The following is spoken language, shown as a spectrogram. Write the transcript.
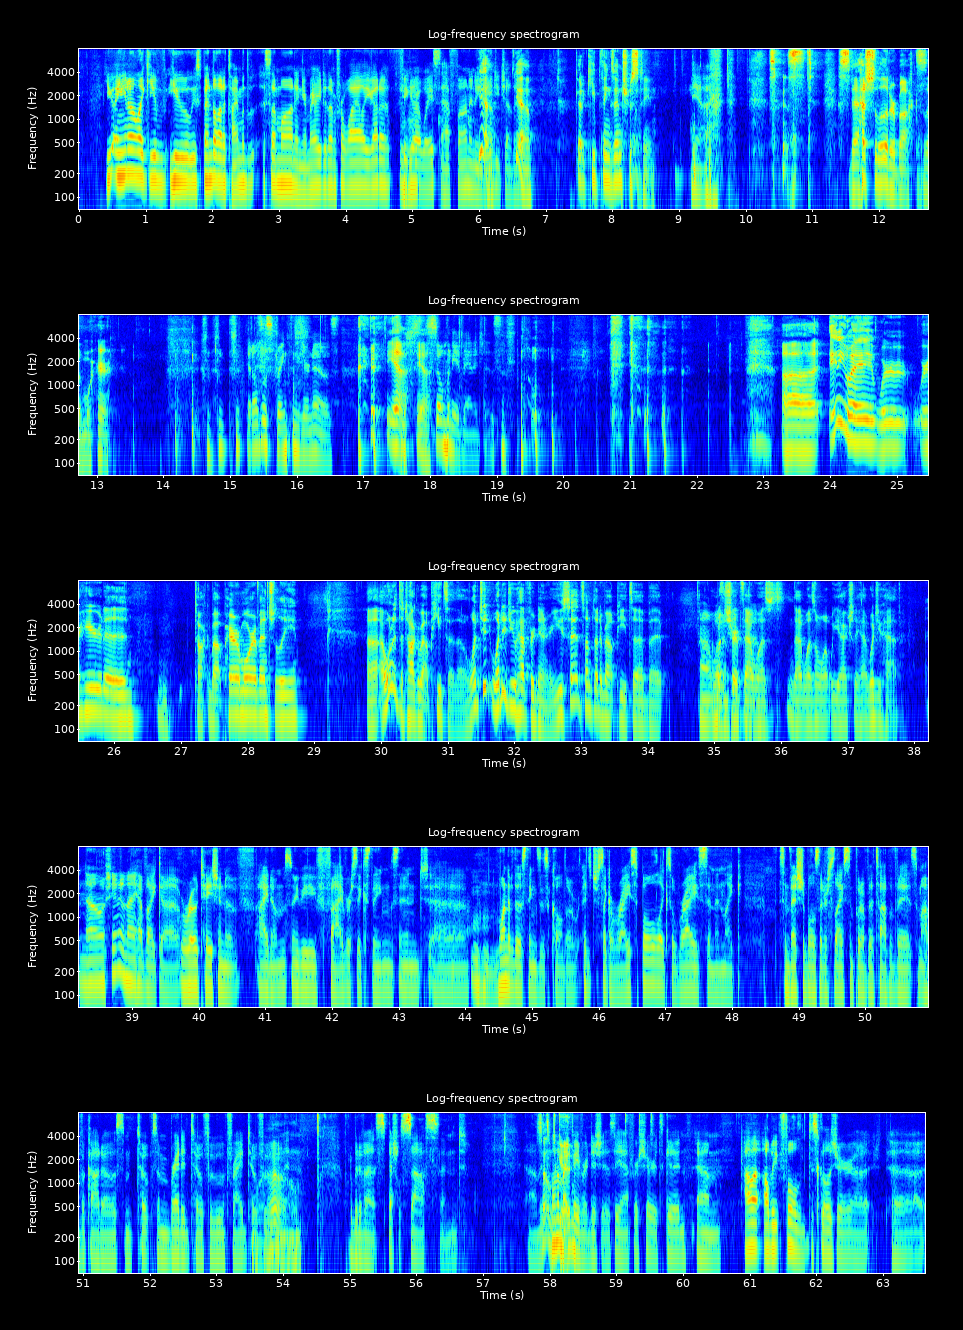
you you know like you you spend a lot of time with someone and you're married to them for a while. You got to figure Mhm. out ways to have fun and Yeah. engage each other. Yeah. Got to keep things interesting. yeah. Stash the litter box somewhere. it also strengthens your nose. yeah, yeah. So many advantages. Uh, anyway, we're we're here to talk about Paramore eventually. Uh, I wanted to talk about pizza though. What did what did you have for dinner? You said something about pizza, but it I'm not wasn't sure if that was that wasn't what we actually had. What'd you have? No, Shannon and I have like a rotation of items, maybe five or six things, and uh, Mm-hmm. one of those things is called a. It's just like a rice bowl, like so rice, and then like some vegetables that are sliced and put over the top of it, some avocado, some to- some breaded tofu, fried tofu, Wow. and then a little bit of a special sauce, and um, it's one of my favorite dishes. Yeah, for sure, it's good. Um, I'll I'll be full disclosure. Uh, uh,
